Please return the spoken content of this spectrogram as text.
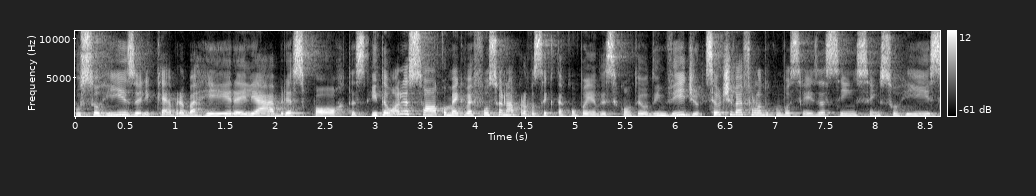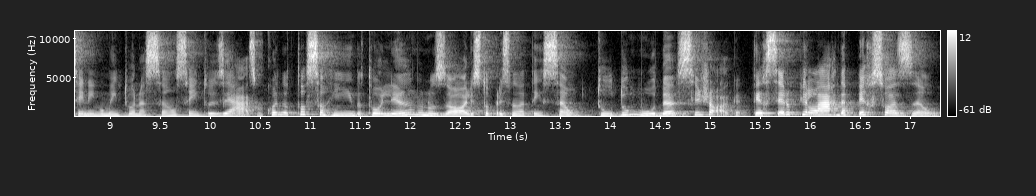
O sorriso, ele quebra a barreira, ele abre as portas. Então, olha só como é que vai funcionar para você que está acompanhando esse conteúdo em vídeo. Se eu estiver falando com vocês assim, sem sorrir, sem nenhuma entonação, sem entusiasmo. Quando eu tô sorrindo, tô olhando nos olhos, estou prestando atenção, tudo muda, se joga. Terceiro pilar da persuasão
